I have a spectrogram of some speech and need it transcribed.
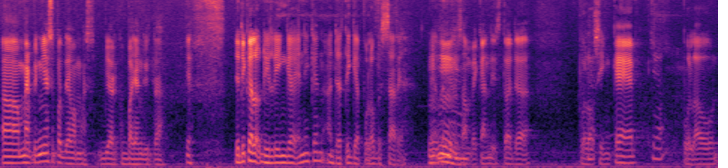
eh, mappingnya seperti apa Mas? Biar kebayang kita. Ya. Jadi kalau di Lingga ini kan ada tiga pulau besar ya. Yang tadi saya sampaikan di situ ada Pulau Singkep, Ya. Pulau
